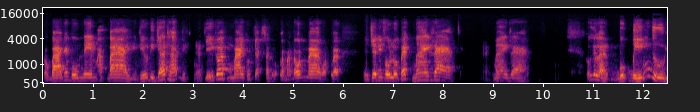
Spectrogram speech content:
Còn ba cái bộ nem ấp ba thì kiểu đi chết hết chỉ có Michael Jackson hoặc là Madonna hoặc là Jennifer Lopez mai ra. Mai ra. Có nghĩa là buộc biển người.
